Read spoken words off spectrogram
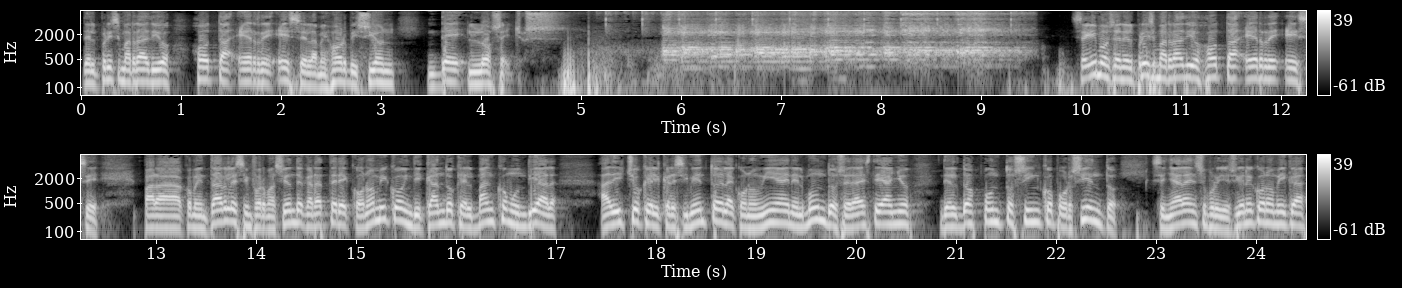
del Prisma Radio JRS, la mejor visión de los hechos. Seguimos en el Prisma Radio JRS para comentarles información de carácter económico indicando que el Banco Mundial ha dicho que el crecimiento de la economía en el mundo será este año del 2.5%. Señala en su proyección económica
